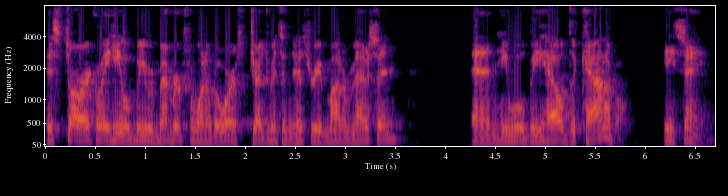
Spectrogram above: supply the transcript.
historically, he will be remembered for one of the worst judgments in the history of modern medicine and he will be held accountable. He's saying,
